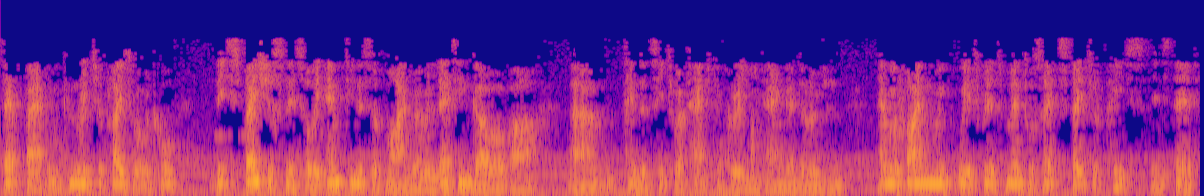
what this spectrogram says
step back, we can reach a place what we call the spaciousness or the emptiness of mind, where we're letting go of our um, tendency to attach to greed, anger, delusion, and we'll find we, we experience mental states of peace instead.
